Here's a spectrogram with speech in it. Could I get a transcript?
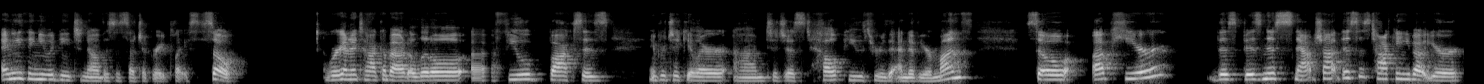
Anything you would need to know this is such a great place. So we're going to talk about a little a few boxes in particular um, to just help you through the end of your month. So up here this business snapshot this is talking about your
